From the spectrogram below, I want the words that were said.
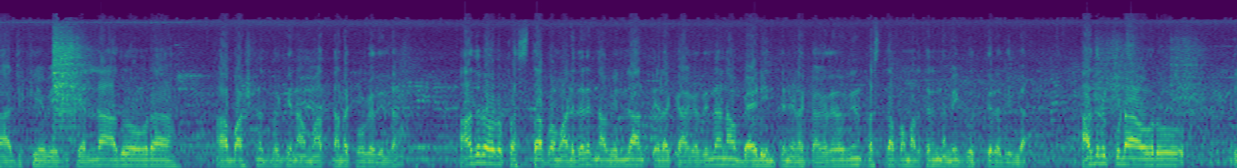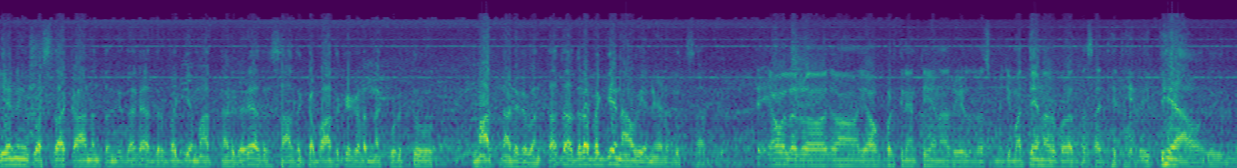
ರಾಜಕೀಯ ವೇದಿಕೆ ಅಲ್ಲ ಅದು ಅವರ ಆ ಭಾಷಣದ ಬಗ್ಗೆ ನಾವು ಮಾತನಾಡಕ್ಕೆ ಹೋಗೋದಿಲ್ಲ. ಆದರೂ ಅವರು ಪ್ರಸ್ತಾಪ ಮಾಡಿದರೆ ನಾವಿಲ್ಲ ಅಂತ ಹೇಳೋಕ್ಕಾಗೋದಿಲ್ಲ ನಾವು ಬ್ಯಾಡಿ ಅಂತ ಹೇಳೋಕ್ಕಾಗೋದಿಲ್ಲ ಅವ್ರೇನು ಪ್ರಸ್ತಾಪ ಮಾಡ್ತಾರೆ ನಮಗೆ ಗೊತ್ತಿರೋದಿಲ್ಲ. ಆದರೂ ಕೂಡ ಅವರು ಏನು ಈಗ ಹೊಸದಾಗಿ ಕಾನೂನು ತಂದಿದ್ದಾರೆ ಅದ್ರ ಬಗ್ಗೆ ಮಾತನಾಡಿದರೆ ಅದರ ಸಾಧಕ ಬಾಧಕಗಳನ್ನು ಕುರಿತು ಮಾತನಾಡಿರುವಂಥದ್ದು ಅದರ ಬಗ್ಗೆ ನಾವು ಏನು ಹೇಳೋದಕ್ಕೆ ಸಾಧ್ಯ. ಯಾವಾಗಲೂ ಯಾವಾಗ ಬರ್ತೀನಿ ಅಂತ ಏನಾದ್ರು ಹೇಳಿದ್ರೆ ಸ್ವಾಮೀಜಿ ಮತ್ತೆ ಏನಾದರೂ ಬರೋಂಥ ಸಾಧ್ಯತೆ ರೀತಿ ಯಾವುದೂ ಇಲ್ಲ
